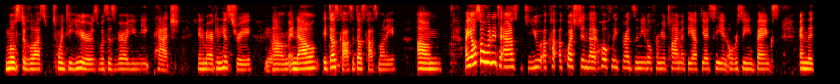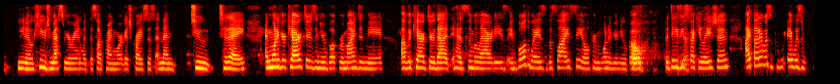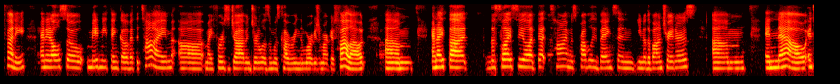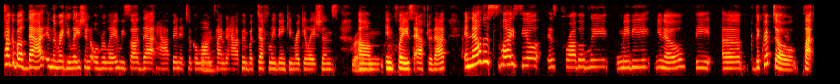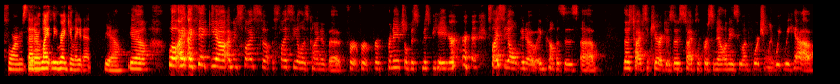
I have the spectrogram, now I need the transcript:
most of the last 20 years was this very unique patch in American history. Yeah. Um, and now it does cost, it does cost money. Um, I also wanted to ask you a, a, question that hopefully threads the needle from your time at the FDIC and overseeing banks and the you know huge mess we were in with the subprime mortgage crisis and then to today and one of your characters in your book reminded me of a character that has similarities in both ways the sly seal from one of your new books oh. the daisy yes. speculation. I thought it was it was funny, and it also made me think of at the time uh, my first job in journalism was covering the mortgage market fallout, um, and I thought the sly seal at that time was probably the banks and you know the bond traders. Um, and now, and talk about that in the regulation overlay. We saw that happen. It took a long right. time to happen, but definitely banking regulations right. um, in place after that. And now the sly seal is probably maybe, you know, the uh the crypto platforms that yeah. are lightly regulated. Yeah, yeah. Well, I, I think yeah. I mean, sly sly seal is kind of a, for for for financial mis- misbehavior. sly seal, you know, encompasses uh, those types of characters, those types of personalities who unfortunately we, we have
